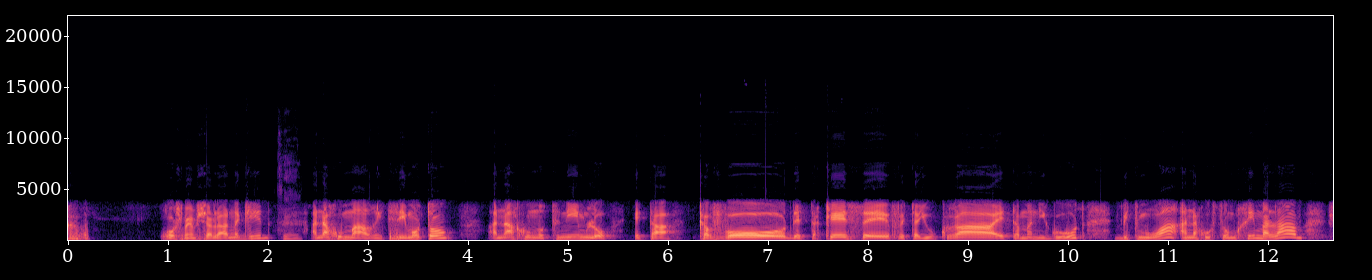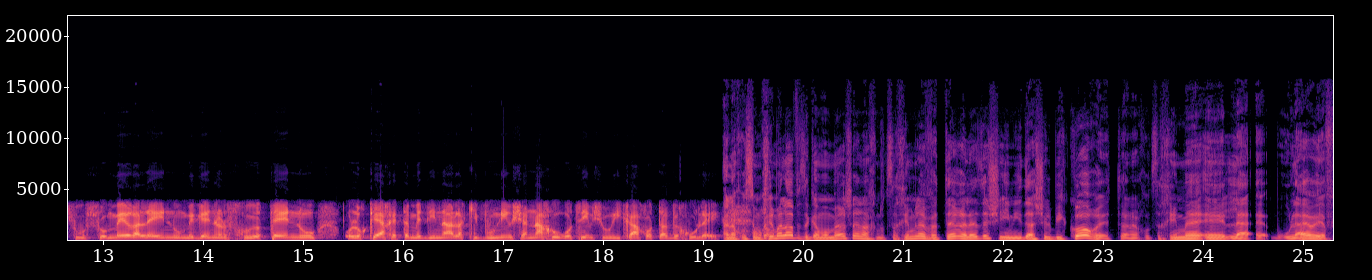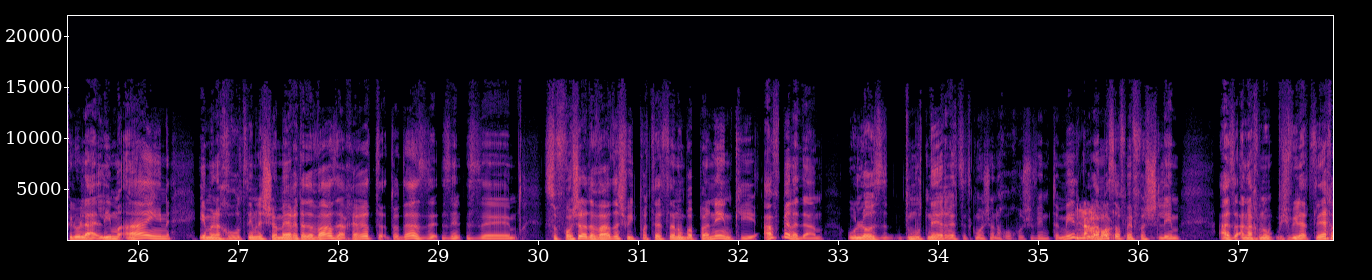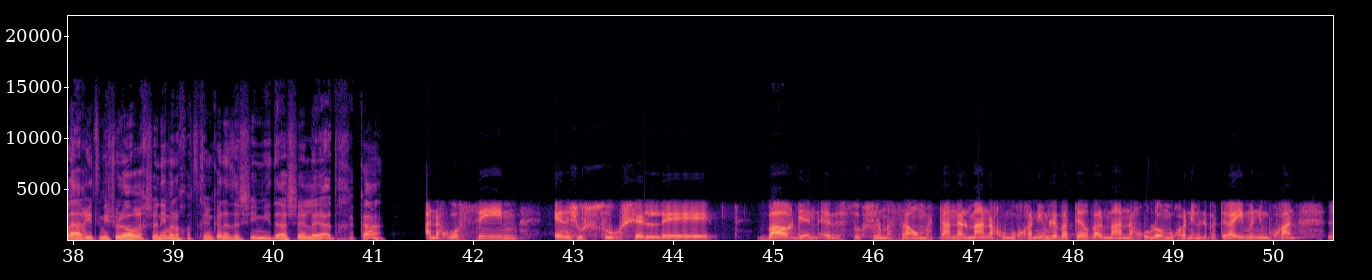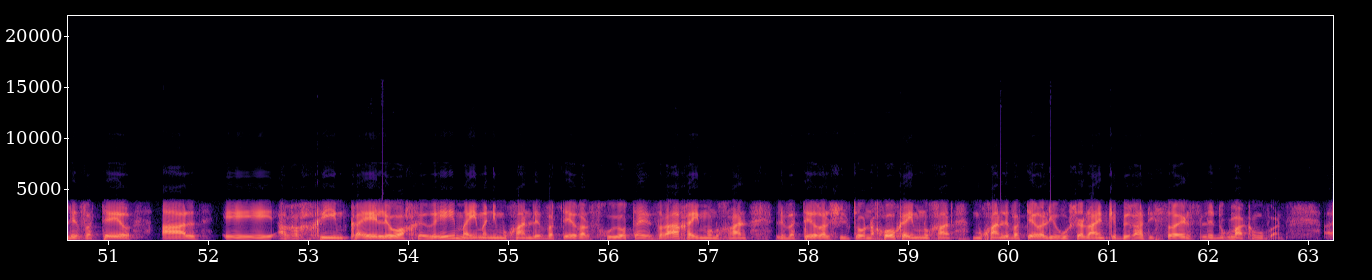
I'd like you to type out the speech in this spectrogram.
ראש ממשלה נגיד, כן. אנחנו מעריצים אותו, אנחנו נותנים לו את ה... הכבוד, את הכסף, את היוקרה, את המנהיגות. בתמורה אנחנו סומכים עליו שהוא שומר עלינו, מגן על זכויותינו, או לוקח את המדינה לכיוונים שאנחנו רוצים שהוא ייקח אותה וכולי. אנחנו סומכים עליו, זה גם אומר שאנחנו צריכים לוותר על איזושהי מידה של ביקורת. אנחנו צריכים אה, אה, אולי אפילו להעלים עין אם אנחנו רוצים לשמר את הדבר הזה. אחרת, אתה יודע, זה, זה, זה סופו של הדבר הזה שהוא יתפוצץ לנו בפנים, כי אף בן אדם הוא לא דמות נערצת כמו שאנחנו חושבים. תמיד, נכון. כולם בסוף מפשלים. אז אנחנו, בשביל להצליח להריץ מישהו לאורך שנים, אנחנו צריכים כאן איזושהי מידה של אה, הדחקה. אנחנו עושים איזשהו סוג של... uh, ברגן, איזה סוג של משא ומתן, על מה אנחנו מוכנים לוותר ועל מה אנחנו לא מוכנים לוותר. האם אני מוכן לוותר על אה, ערכים כאלה או אחרים? האם אני מוכן לוותר על זכויות האזרח? האם אני מוכן לוותר על שלטון החוק? האם אני מוכן, מוכן לוותר על ירושלים כבירת ישראל? לדוגמה כמובן. אה,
